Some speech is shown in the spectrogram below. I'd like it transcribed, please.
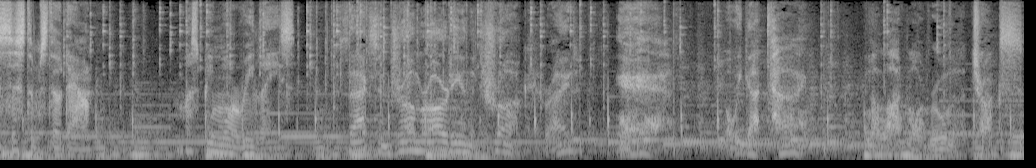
system's still down. Must be more relays. Sax and drum are already in the truck, right? Yeah, but we got time. And a lot more room in the trucks.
